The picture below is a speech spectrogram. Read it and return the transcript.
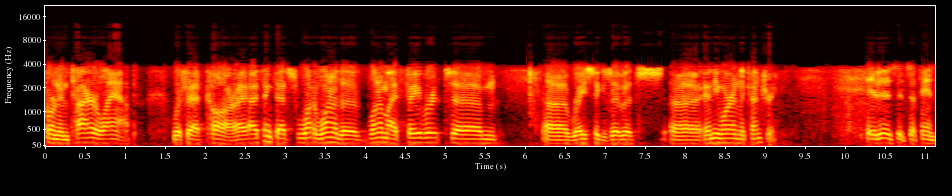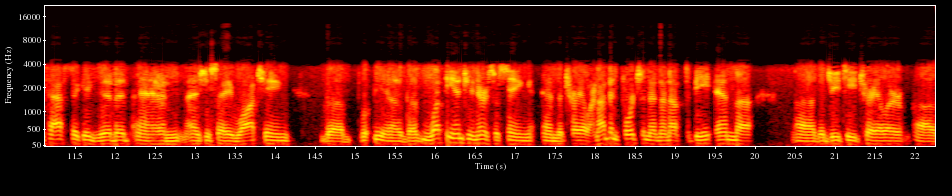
for an entire lap with that car. I, I think that's one, of the one of my favorite um, uh, race exhibits uh, anywhere in the country. It is. It's a fantastic exhibit, and as you say, watching the you know the what the engineers are seeing in the trailer. And I've been fortunate enough to be in the uh, the GT trailer uh,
